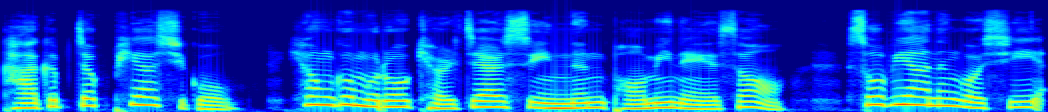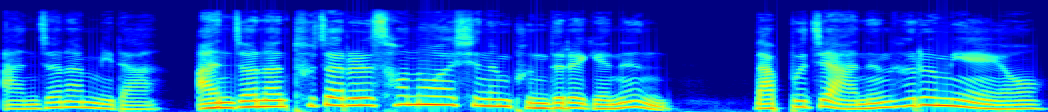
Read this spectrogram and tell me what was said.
가급적 피하시고 현금으로 결제할 수 있는 범위 내에서 소비하는 것이 안전합니다. 안전한 투자를 선호하시는 분들에게는 나쁘지 않은 흐름이에요.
